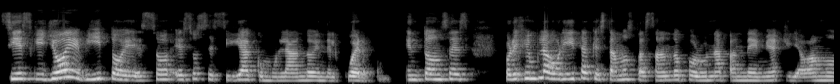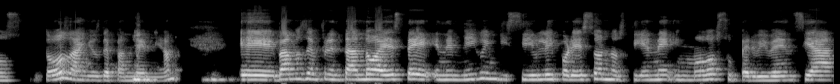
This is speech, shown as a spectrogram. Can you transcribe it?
Si es que yo evito eso, eso se sigue acumulando en el cuerpo. Entonces, por ejemplo, ahorita que estamos pasando por una pandemia, que ya vamos dos años de pandemia, eh, vamos enfrentando a este enemigo invisible y por eso nos tiene en modo supervivencia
